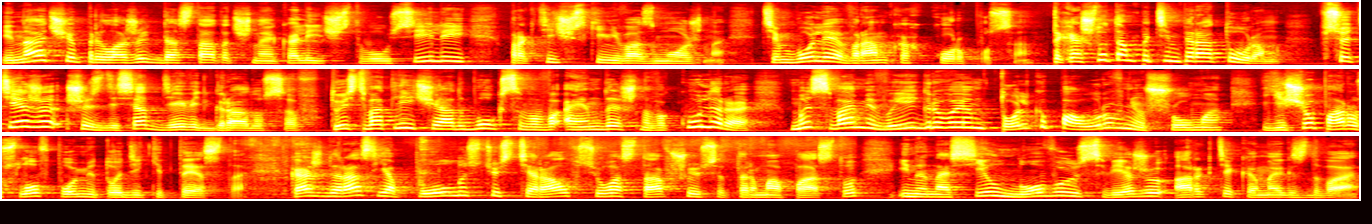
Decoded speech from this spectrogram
Иначе приложить достаточное количество усилий практически невозможно, тем более в рамках корпуса. Так а что там по температурам? Все те же 69 градусов. То есть в отличие от боксового AMD-шного кулера, мы с вами выигрываем только по уровню шума. Еще пару слов по методике теста. Каждый раз я полностью стирал всю оставшуюся термопасту и наносил новую свежую Arctic MX2.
